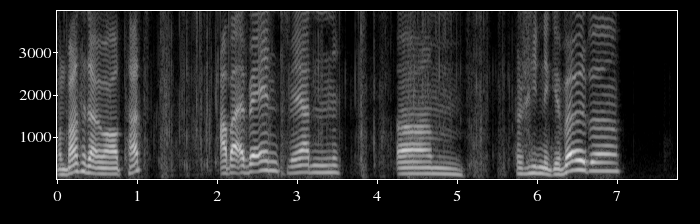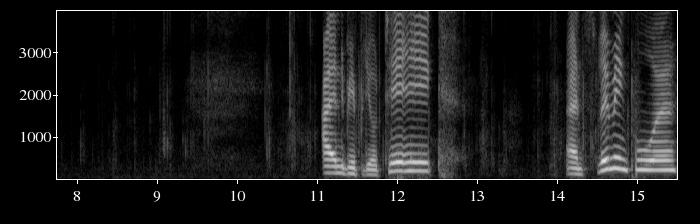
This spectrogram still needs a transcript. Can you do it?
Und was er da überhaupt hat. Aber erwähnt werden ähm, verschiedene Gewölbe, eine Bibliothek, ein Swimmingpool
